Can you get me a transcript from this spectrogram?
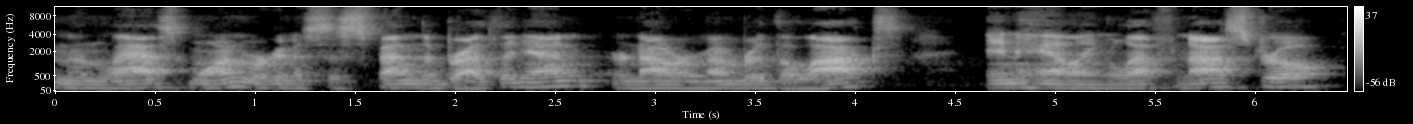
And then last one, we're going to suspend the breath again, or now remember the locks. Inhaling left nostril.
